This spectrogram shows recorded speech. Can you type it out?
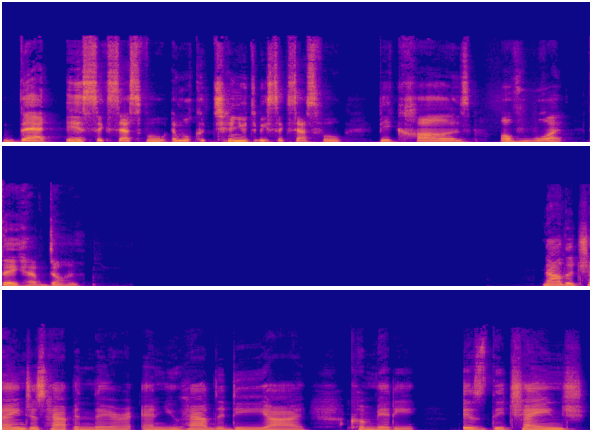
that is successful and will continue to be successful because of what they have done. Now the changes happen there and you have the DEI committee. Is the change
